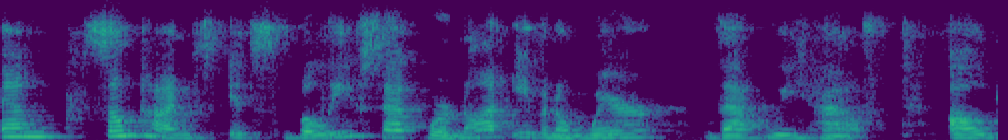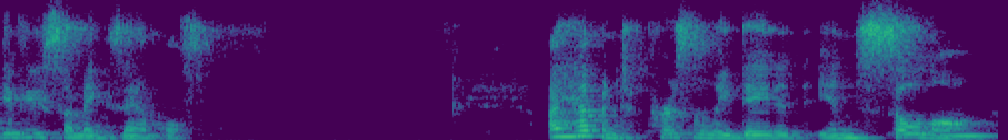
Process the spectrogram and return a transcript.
And sometimes it's beliefs that we're not even aware that we have. I'll give you some examples. I haven't personally dated in so long.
